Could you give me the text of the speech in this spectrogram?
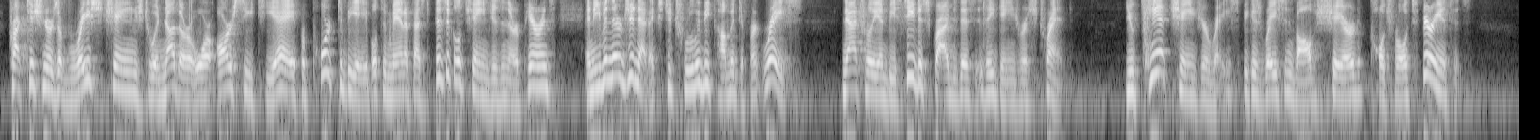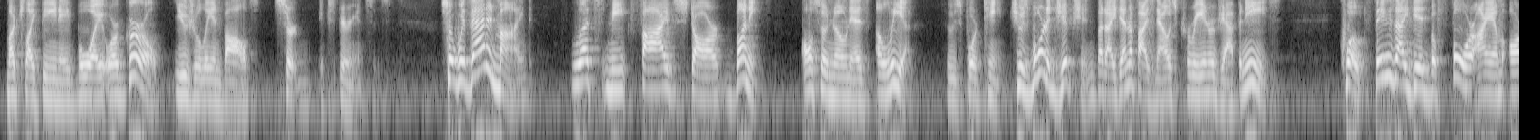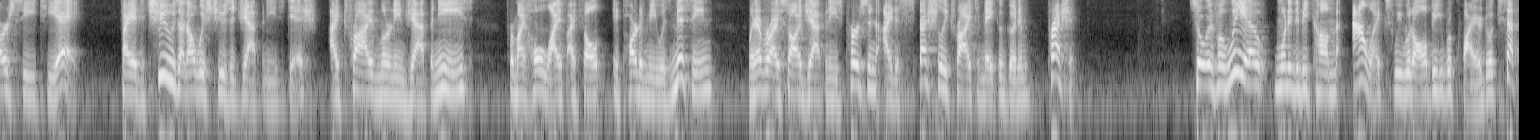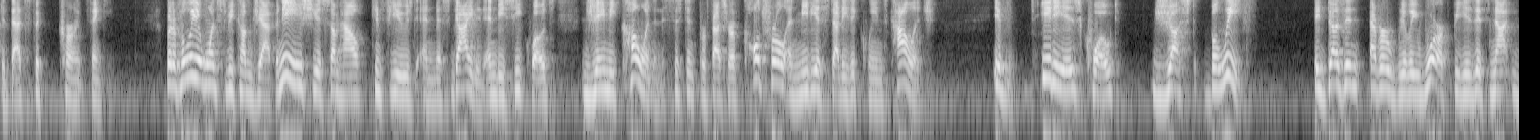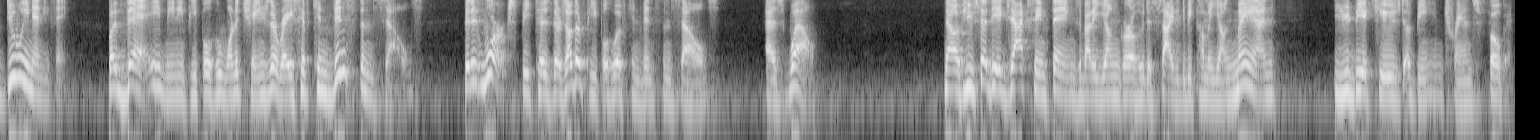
Practitioners of race change to another, or RCTA, purport to be able to manifest physical changes in their appearance and even their genetics to truly become a different race. Naturally, NBC describes this as a dangerous trend. You can't change your race because race involves shared cultural experiences much like being a boy or girl usually involves certain experiences. So, with that in mind, let's meet five star Bunny, also known as Aaliyah, who's 14. She was born Egyptian, but identifies now as Korean or Japanese. Quote, things I did before I am RCTA. If I had to choose, I'd always choose a Japanese dish. I tried learning Japanese. For my whole life, I felt a part of me was missing, Whenever I saw a Japanese person, I'd especially try to make a good impression. So if Aaliyah wanted to become Alex, we would all be required to accept it. That's the current thinking. But if Aaliyah wants to become Japanese, she is somehow confused and misguided. NBC quotes Jamie Cohen, an assistant professor of cultural and media studies at Queens College. If it is, quote, just belief, it doesn't ever really work because it's not doing anything. But they, meaning people who want to change their race, have convinced themselves that it works because there's other people who have convinced themselves as well. Now, if you said the exact same things about a young girl who decided to become a young man, you'd be accused of being transphobic.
